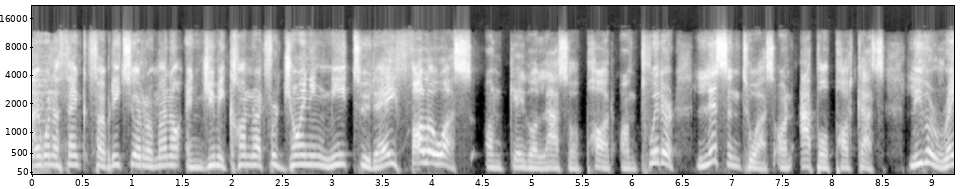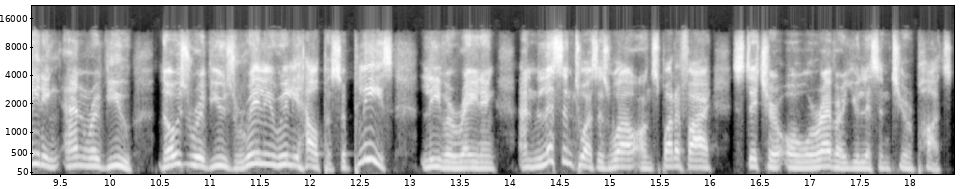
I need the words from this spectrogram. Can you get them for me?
I want to thank Fabrizio Romano and Jimmy Conrad for joining me today. Follow us on Que Golazo Pod on Twitter. Listen to us on Apple Podcasts. Leave a rating and review. Those reviews really, really help us. So please leave a rating and listen to us as well on Spotify, Stitcher, or wherever you listen to your pods.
